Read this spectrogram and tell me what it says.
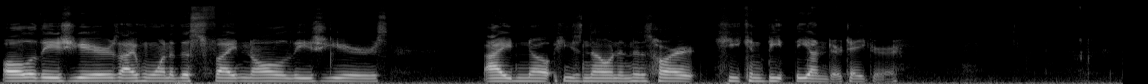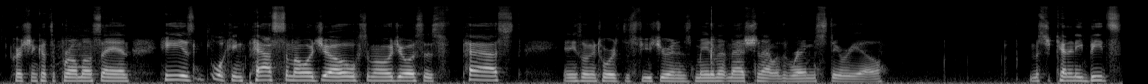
All of these years, I've wanted this fight, and all of these years, I know he's known in his heart he can beat The Undertaker. Christian cuts a promo saying he is looking past Samoa Joe. Samoa Joe is his past, and he's looking towards his future in his main event match tonight with Rey Mysterio. Mr. Kennedy beats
